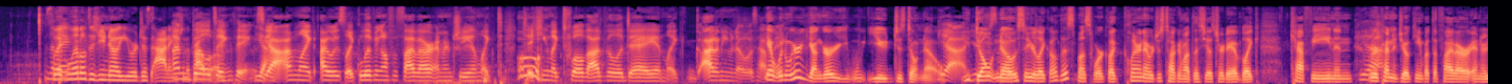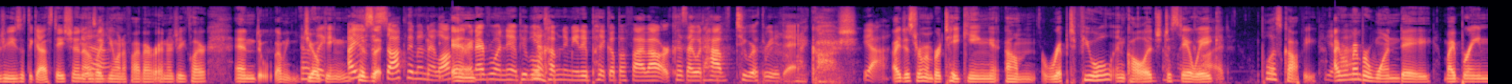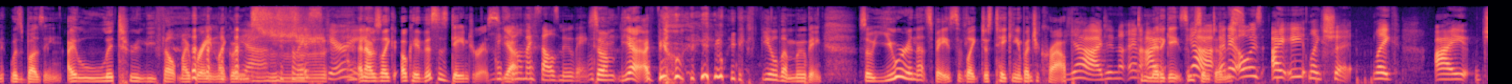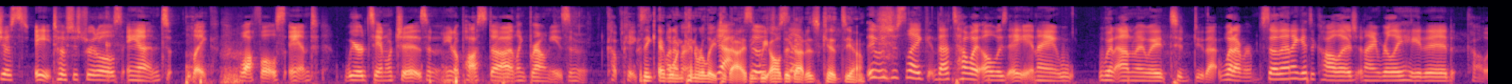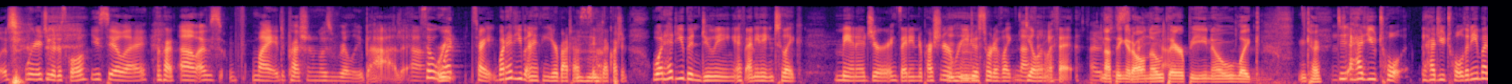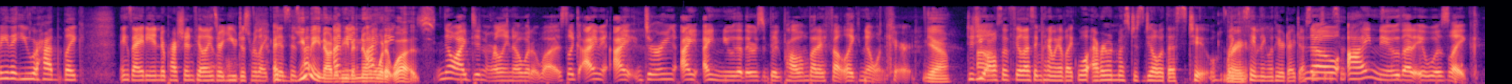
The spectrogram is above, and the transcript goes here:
So like I- little did you know you were just adding I'm the problem. building things. Yeah. I'm like I was like living off of five hour energy and like t- taking like twelve Advil a day and like I don't even know what was happening. Yeah, when we were younger, you, you just don't know. Yeah, you don't know, like- so you're like, oh, this must work. Like Claire and I were just talking about this yesterday of like caffeine, and we were kind of joking about the five hour energies at the gas station. I was like, you want a five hour energy, Claire? And I mean, was joking. I used to 'cause, stock them in my locker, and- and, everyone knew. People Yeah. would come to me to pick up a five hour because I would have two or three a day. Oh my gosh. Yeah. I just remember taking um, ripped fuel in college to stay awake. Oh God. Plus coffee. I remember one day my brain was buzzing. I literally felt my brain like going, Yeah, it's scary. and I was like, "Okay, this is dangerous." I yeah, feel my cells moving. So um, yeah, I feel like feel them moving. So you were in that space of like just taking a bunch of crap. Yeah, I didn't. And To I- mitigate some yeah, And I always I ate like shit. Like I just ate toasted strudels and like waffles and weird sandwiches and you know pasta and like brownies and cupcakes. I think everyone whatever. can relate Yeah, to that. I so think we all just did that as kids. Yeah. it was just like that's how I always ate, and I w- went out of my way to do that. Whatever. So then I get to college, and I really hated college. Where did you go to school? UCLA. Okay. Um, I was my depression was really bad. Um, So what? you- sorry, what had you been? I think you're about to ask the same exact question. What had you been doing, if anything, to like manage your anxiety and depression, or were you mm-hmm. just sort of like dealing with it? Nothing at all. No yeah. therapy. No like. Okay. Mm-hmm. Did, had you told? Had you told anybody that you had like anxiety and depression feelings, or you just were like, And "This is"? you may not I have even mean, known I what it was. No, I didn't really know what it was. Like I, I during I, I knew that there was a big problem, but I felt like no one cared. Yeah. Did you um, also feel that same kind of way of like, well, everyone must just deal with this too? Like the same thing with your digestive. No, system? I knew that it was like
